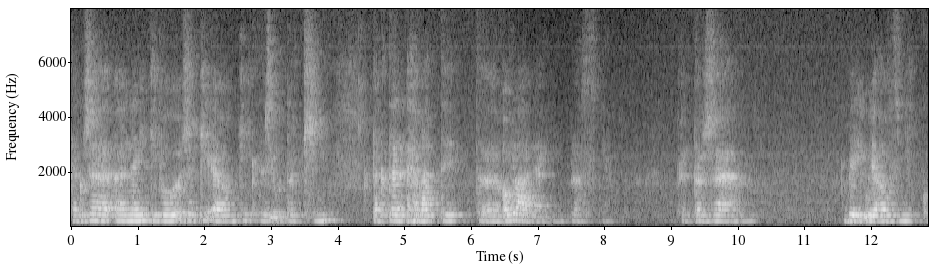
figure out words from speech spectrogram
Takže e, není divu, že ti eonky, kteří útočí, tak ten hematit ovládají vlastně, protože byli u jeho vzniku.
